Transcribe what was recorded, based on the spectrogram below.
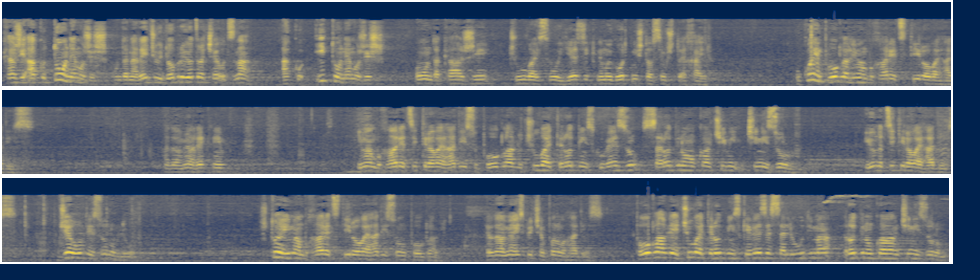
Kaže, ako to ne možeš, onda naređuj dobro i odvraćaj od zla. Ako i to ne možeš, onda kaže, čuvaj svoj jezik, nemoj govoriti ništa osim što je hajr. U kojem poglavlju imam Buharije citirao ovaj hadis? A da vam ja reknem, Imam Buharija citira ovaj hadis u poglavlju čuvajte rodbinsku vezu sa rodbinom koja čini, čini zulm. I onda citira ovaj hadis. Gdje je ovdje zulum ljudi? Što je Imam Buharija citirao ovaj hadis u ovom poglavlju? Evo da vam ja ispričam ponovo hadis. Poglavlje je čuvajte rodbinske veze sa ljudima, rodbinom koja vam čini zulum.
